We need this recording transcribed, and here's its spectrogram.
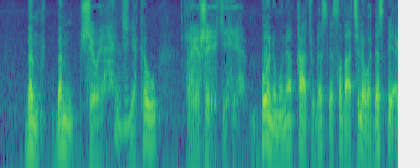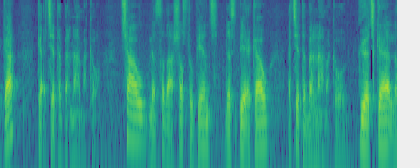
بەم بەم شێوەیە هەر جیەکە و ڕێژەیەکی هەیە بۆ نمونە قاچ و دەست لە سەدا چلەوە دەست پێ ئەکا کە ئەچێتە بەرنامەکەوە چاو لە سەدا شەست و پێنج دەست پێ ئەکا و ئەچێتە بەرنامەکەوە گوێچکە لە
